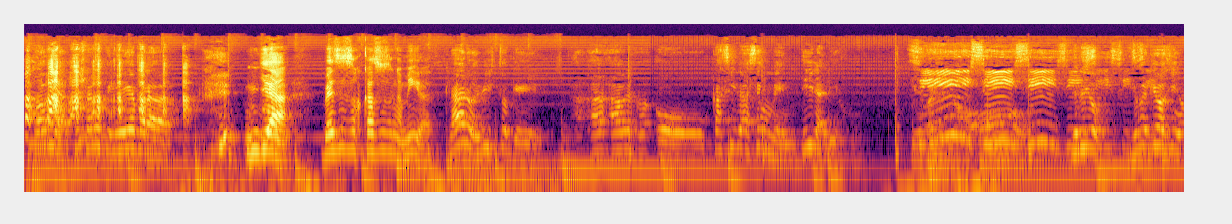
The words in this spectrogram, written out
Todavía, estoy esperando que llegue para. Ya, ¿ves esos casos en amigas? Claro, he visto que ha- ha- o casi le hacen mentir al hijo. Sí, después, sí, sí, sí, Yo, digo, sí, sí, yo me sí. quedo así, ¿no?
